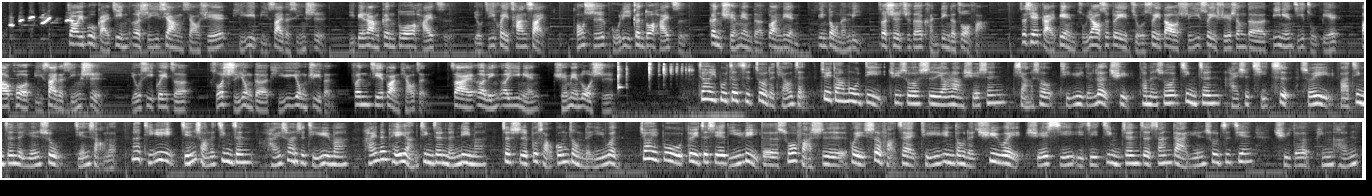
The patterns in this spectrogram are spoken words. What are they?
教育部改进二十一项小学体育比赛的形式，以便让更多孩子有机会参赛，同时鼓励更多孩子更全面地锻炼运动能力，这是值得肯定的做法。这些改变主要是对九岁到十一岁学生的低年级组别，包括比赛的形式、游戏规则、所使用的体育用具等，分阶段调整，在二零二一年全面落实。教育部这次做的调整，最大目的据说是要让学生享受体育的乐趣。他们说竞争还是其次，所以把竞争的元素减少了。那体育减少了竞争，还算是体育吗？还能培养竞争能力吗？这是不少公众的疑问。教育部对这些疑虑的说法是，会设法在体育运动的趣味、学习以及竞争这三大元素之间取得平衡。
